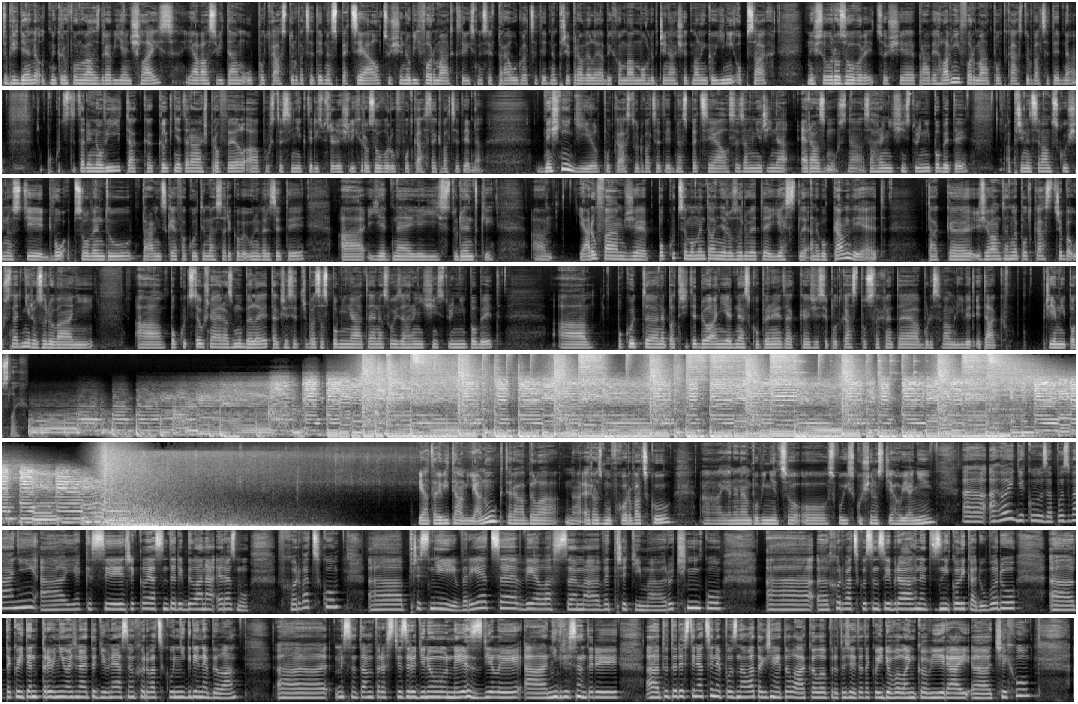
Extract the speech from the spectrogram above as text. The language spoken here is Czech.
Dobrý den, od mikrofonu vás zdraví Jan Schleis. Já vás vítám u podcastu 21 Speciál, což je nový formát, který jsme si v Právu 21 připravili, abychom vám mohli přinášet malinko jiný obsah, než jsou rozhovory, což je právě hlavní formát podcastu 21. Pokud jste tady noví, tak klikněte na náš profil a puste si některý z předešlých rozhovorů v podcastech 21. Dnešní díl podcastu 21 speciál se zaměří na Erasmus, na zahraniční studijní pobyty a přinese vám zkušenosti dvou absolventů právnické fakulty Masarykovy univerzity a jedné její studentky. A já doufám, že pokud se momentálně rozhodujete, jestli anebo kam vyjet, tak eh, že vám tenhle podcast třeba usnadní rozhodování a pokud jste už na Erasmu byli, takže si třeba zaspomínáte na svůj zahraniční studijní pobyt a pokud eh, nepatříte do ani jedné skupiny, tak eh, že si podcast poslechnete a bude se vám líbit i tak. Příjemný poslech. Já tady vítám Janu, která byla na Erasmu v Chorvatsku a Jana nám poví něco o svojí zkušenosti. Ahoj Jani. Ahoj, děkuji za pozvání a jak si řekl, já jsem tedy byla na Erasmu v Chorvatsku, a přesněji v Rijece, vyjela jsem ve třetím ročníku a Chorvatsko jsem si vybrala hned z několika důvodů. Takový ten první, možná je to divné, já jsem v Chorvatsku nikdy nebyla, Uh, my jsme tam prostě s rodinou nejezdili a nikdy jsem tedy uh, tuto destinaci nepoznala, takže mě to lákalo, protože je to takový dovolenkový ráj Čechu.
